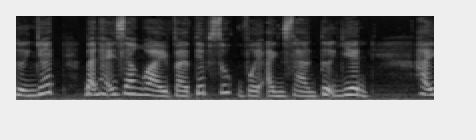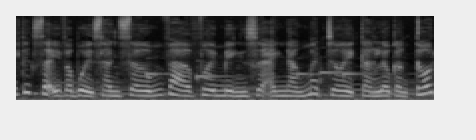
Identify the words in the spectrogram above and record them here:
Thứ nhất, bạn hãy ra ngoài và tiếp xúc với ánh sáng tự nhiên. Hãy thức dậy vào buổi sáng sớm và phơi mình dưới ánh nắng mặt trời càng lâu càng tốt.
